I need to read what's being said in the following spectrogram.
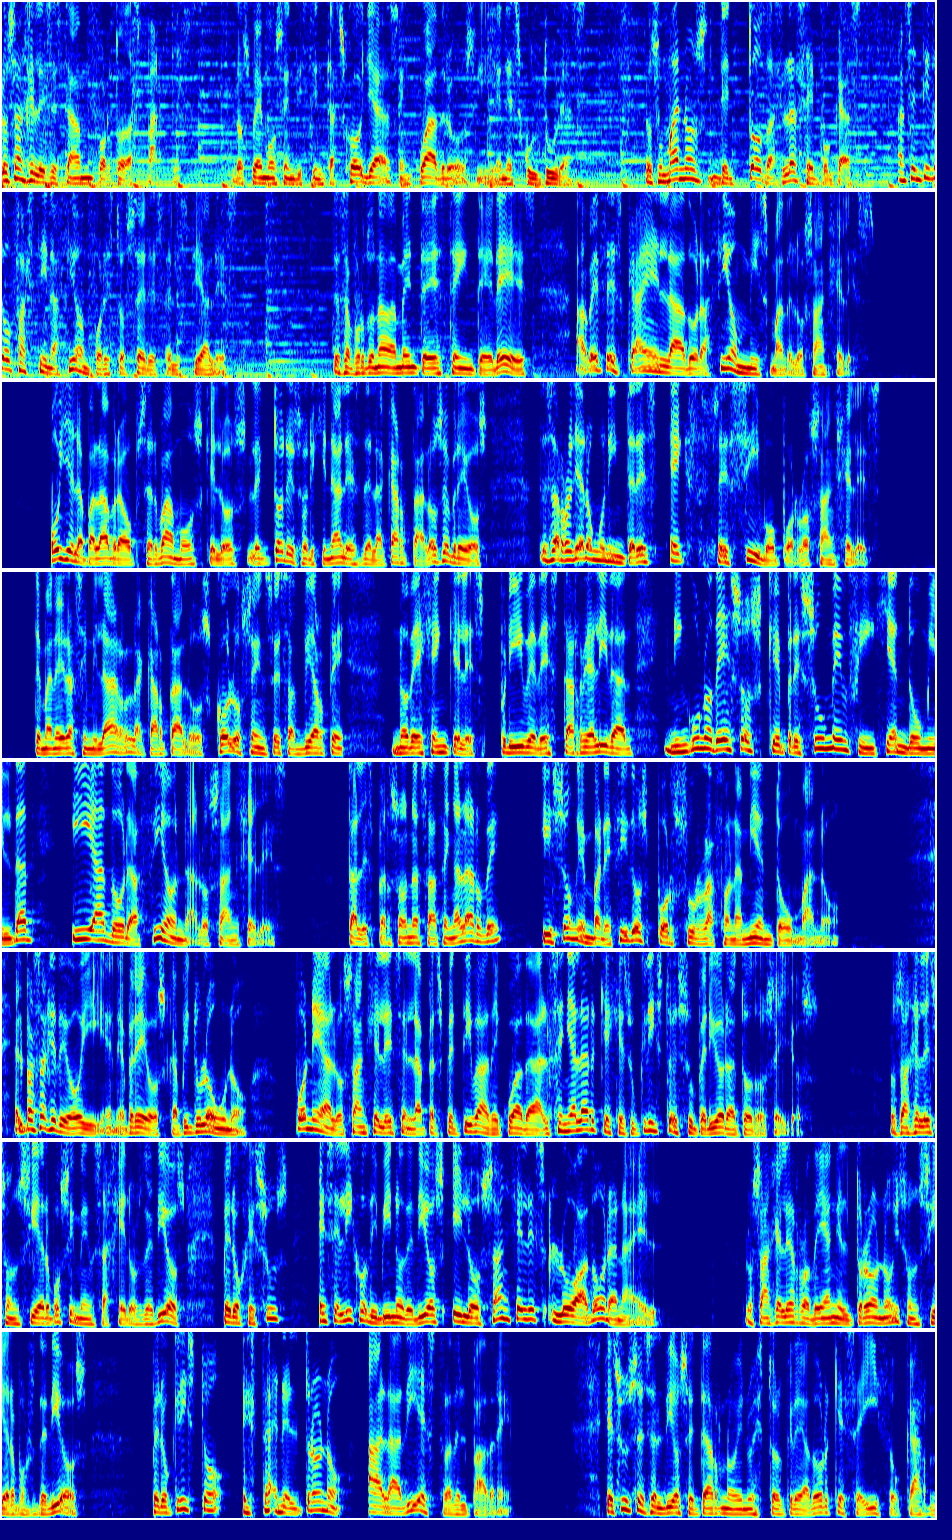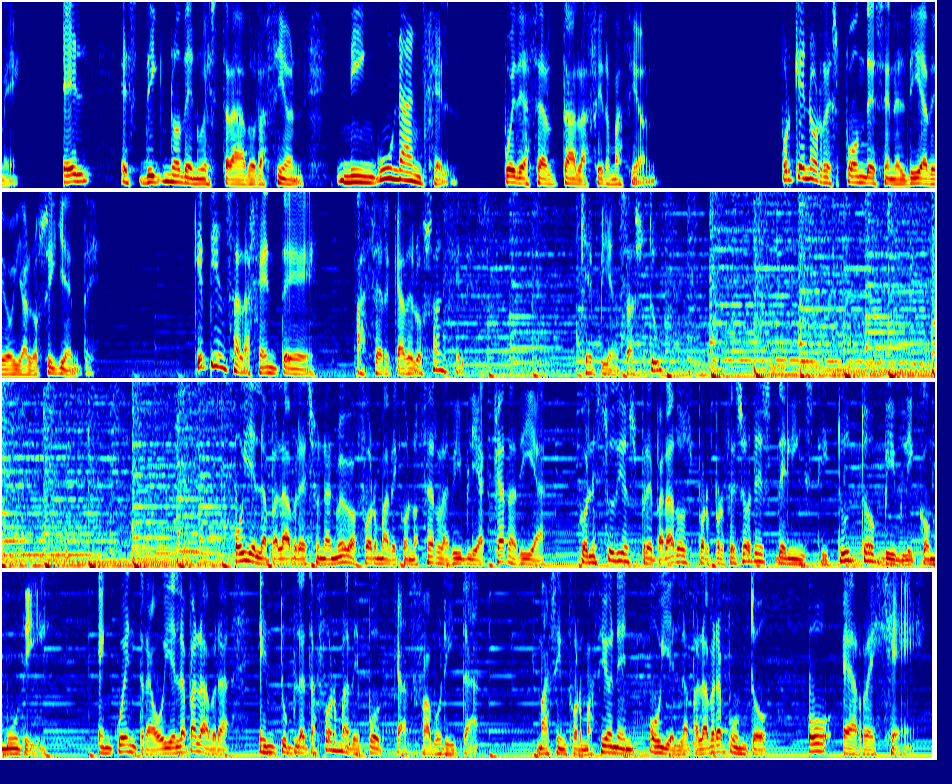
Los ángeles están por todas partes. Los vemos en distintas joyas, en cuadros y en esculturas. Los humanos de todas las épocas han sentido fascinación por estos seres celestiales. Desafortunadamente este interés a veces cae en la adoración misma de los ángeles. Hoy en la palabra observamos que los lectores originales de la carta a los hebreos desarrollaron un interés excesivo por los ángeles. De manera similar, la carta a los colosenses advierte, no dejen que les prive de esta realidad ninguno de esos que presumen fingiendo humildad y adoración a los ángeles. Tales personas hacen alarde y son envanecidos por su razonamiento humano. El pasaje de hoy, en Hebreos capítulo 1, pone a los ángeles en la perspectiva adecuada al señalar que Jesucristo es superior a todos ellos. Los ángeles son siervos y mensajeros de Dios, pero Jesús es el Hijo Divino de Dios y los ángeles lo adoran a Él. Los ángeles rodean el trono y son siervos de Dios, pero Cristo está en el trono a la diestra del Padre. Jesús es el Dios eterno y nuestro Creador que se hizo carne. Él es digno de nuestra adoración. Ningún ángel puede hacer tal afirmación. ¿Por qué no respondes en el día de hoy a lo siguiente? ¿Qué piensa la gente acerca de los ángeles? ¿Qué piensas tú? Hoy en la Palabra es una nueva forma de conocer la Biblia cada día con estudios preparados por profesores del Instituto Bíblico Moody. Encuentra Hoy en la Palabra en tu plataforma de podcast favorita. Más información en hoyenlapalabra.org.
